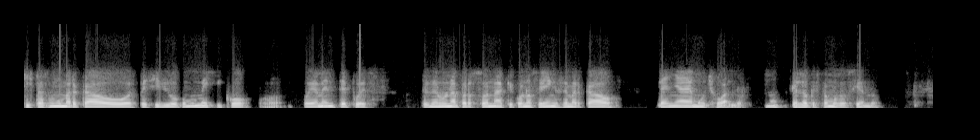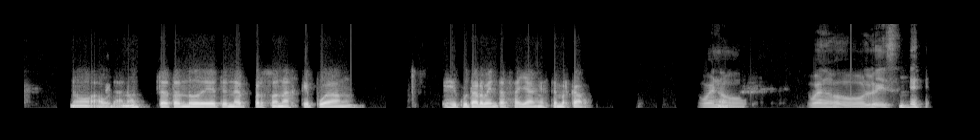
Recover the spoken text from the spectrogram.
si estás en un mercado específico como México, obviamente, pues tener una persona que conoce bien ese mercado te añade mucho valor, ¿no? ¿Qué es lo que estamos haciendo? ¿no? Ahora, ¿no? Tratando de tener personas que puedan ejecutar ventas allá en este mercado. Bueno, ¿no? bueno, Luis.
